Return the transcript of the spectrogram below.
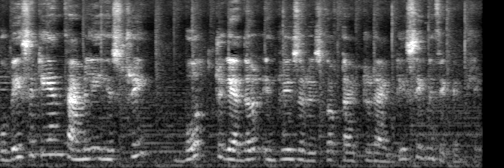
Obesity and family history both together increase the risk of type 2 diabetes significantly.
